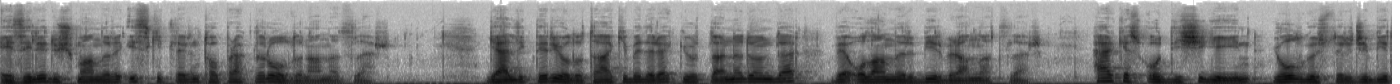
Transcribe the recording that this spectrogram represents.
ezeli düşmanları İskitlerin toprakları olduğunu anladılar. Geldikleri yolu takip ederek yurtlarına döndüler ve olanları bir bir anlattılar. Herkes o dişi geyin yol gösterici bir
